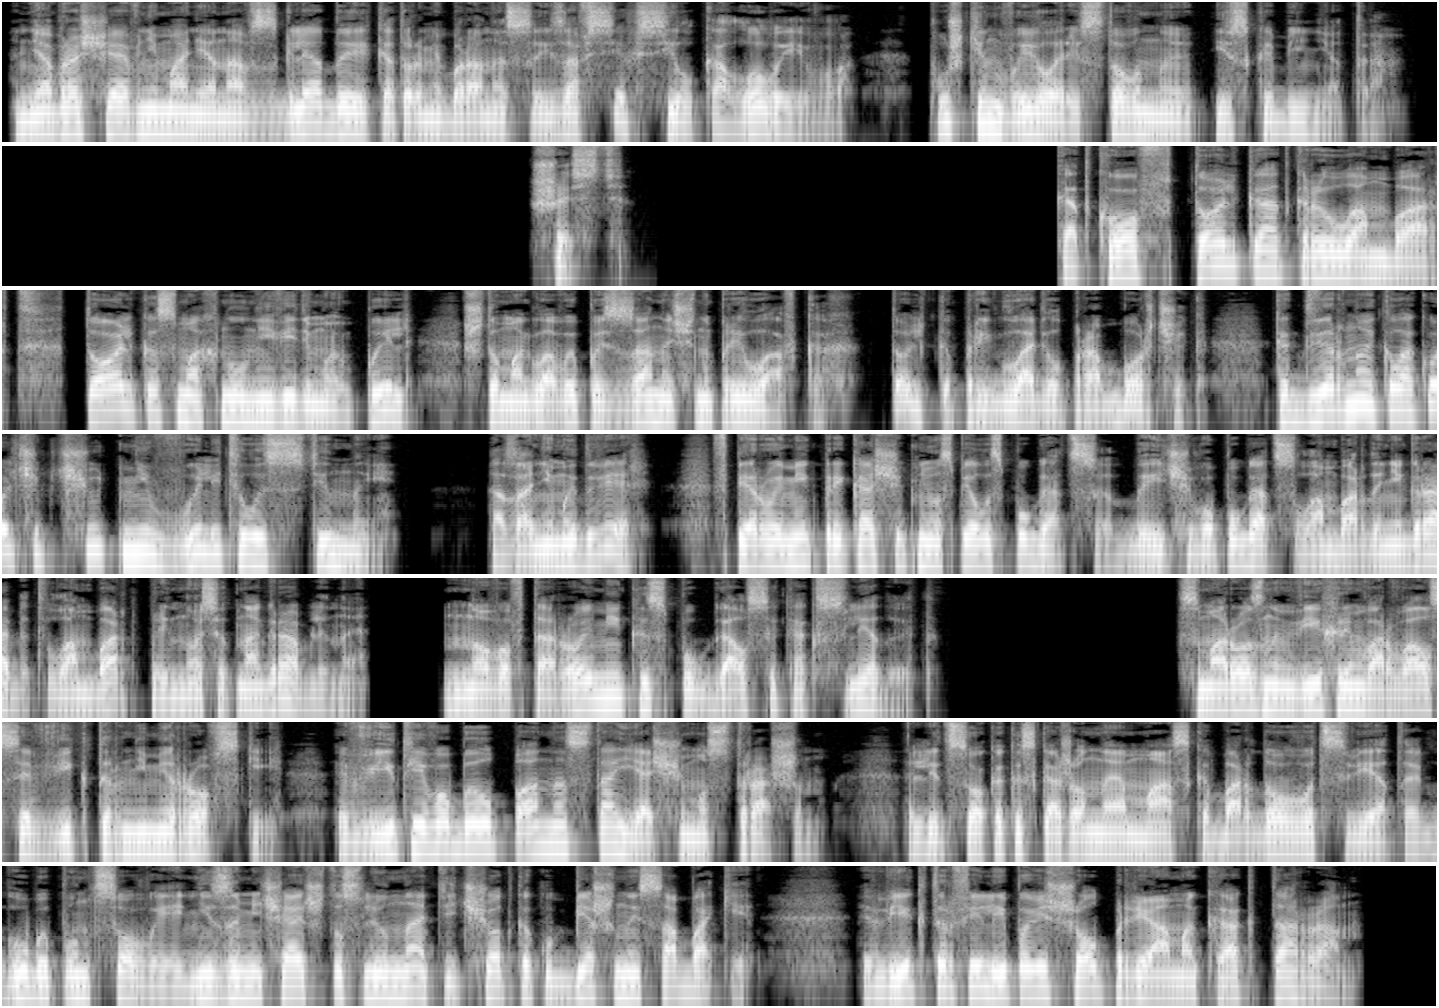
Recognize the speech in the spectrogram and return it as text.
Не обращая внимания на взгляды, которыми баронесса изо всех сил колола его, Пушкин вывел арестованную из кабинета. 6. Катков только открыл ломбард, только смахнул невидимую пыль, что могла выпасть за ночь на прилавках, только пригладил проборчик, как дверной колокольчик чуть не вылетел из стены а за ним и дверь. В первый миг приказчик не успел испугаться, да и чего пугаться, ломбарды не грабят, в ломбард приносят награбленное. Но во второй миг испугался как следует. С морозным вихрем ворвался Виктор Немировский. Вид его был по-настоящему страшен. Лицо, как искаженная маска, бордового цвета, губы пунцовые, не замечает, что слюна течет, как у бешеной собаки — Виктор Филиппович шел прямо как таран.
